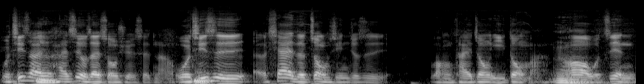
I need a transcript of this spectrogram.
我其实还还是有在收学生啊。我其实呃现在的重心就是往台中移动嘛。然后我之前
